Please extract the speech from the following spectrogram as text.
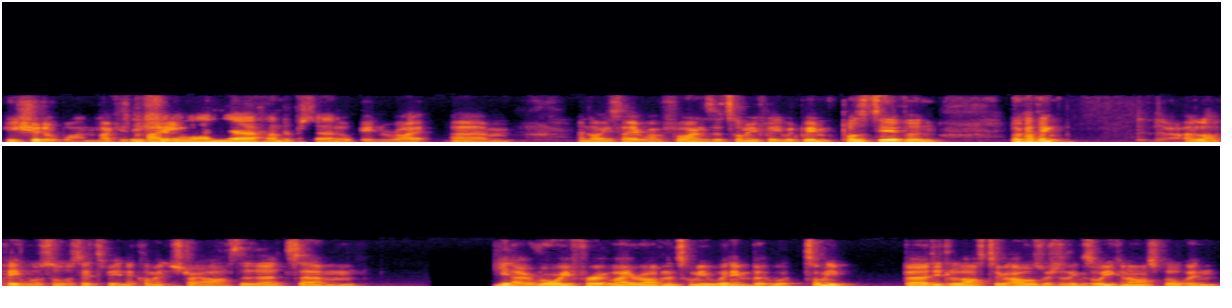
He should have won. Like he's He should have won, yeah, hundred percent. win, right? Um, and like you say, everyone finds the Tommy Fleetwood win positive. And look, I think a lot of people sort of said to me in the comments straight after that, um, you know, Rory threw it away rather than Tommy winning. But what, Tommy birdied the last two holes, which I think is all you can ask for when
